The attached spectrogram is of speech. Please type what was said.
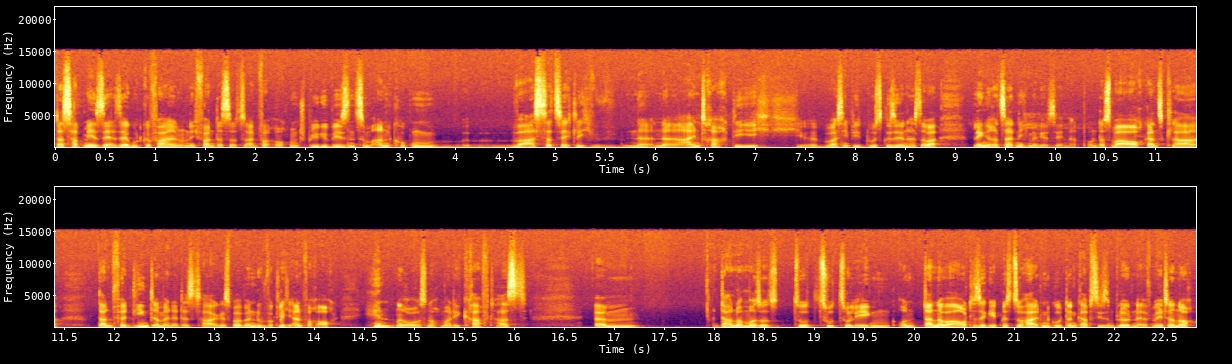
Das hat mir sehr, sehr gut gefallen. Und ich fand, das ist einfach auch ein Spiel gewesen zum Angucken. War es tatsächlich eine, Eintracht, die ich, ich weiß nicht, wie du es gesehen hast, aber längere Zeit nicht mehr gesehen habe. Und das war auch ganz klar dann verdient am Ende des Tages, weil wenn du wirklich einfach auch hinten raus nochmal die Kraft hast, ähm, da nochmal so, so zuzulegen und dann aber auch das Ergebnis zu halten. Gut, dann gab es diesen blöden Elfmeter noch,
